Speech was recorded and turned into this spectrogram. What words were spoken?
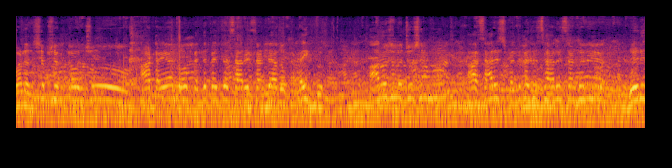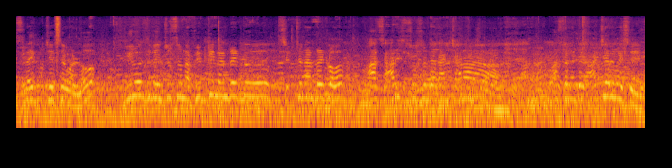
వాళ్ళ రిసెప్షన్ కావచ్చు ఆ టయాల్లో పెద్ద పెద్ద శారీస్ అంటే అదొక లైక్. ఆ రోజుల్లో చూసాము ఆ శారీస్ పెద్ద పెద్ద శారీస్ అంటేనే లేడీస్ లైక్ చేసేవాళ్ళు. ఈ రోజు నేను చూస్తున్న ఫిఫ్టీన్ హండ్రెడ్ సిక్స్టీన్ హండ్రెడ్లో ఆ శారీస్ చూస్తుంటే నాకు చాలా అసలు ఆశ్చర్యం వేసింది.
